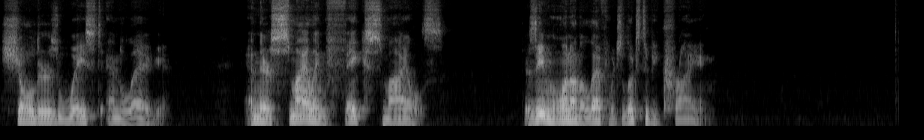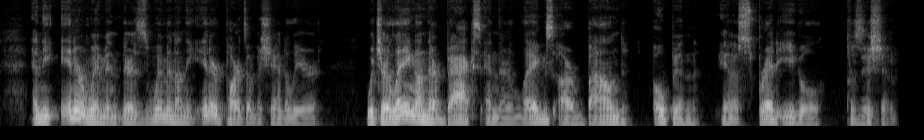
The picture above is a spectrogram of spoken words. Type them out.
shoulders, waist, and leg. And they're smiling fake smiles. There's even one on the left which looks to be crying. And the inner women, there's women on the inner parts of the chandelier which are laying on their backs and their legs are bound open in a spread eagle position.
